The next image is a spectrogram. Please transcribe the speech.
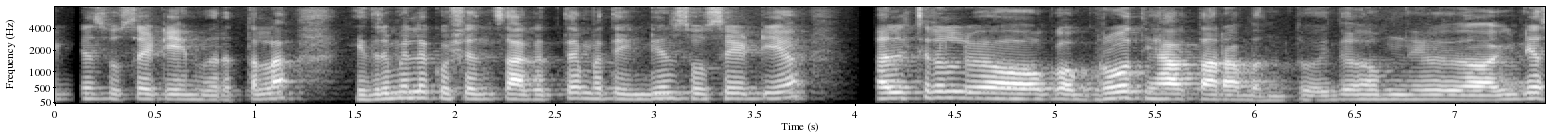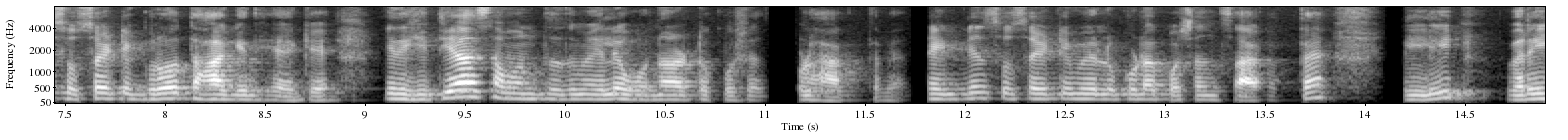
ಇಂಡಿಯನ್ ಸೊಸೈಟಿ ಏನು ಬರುತ್ತಲ್ಲ, ಇದ್ರ ಮೇಲೆ ಕ್ವಶನ್ಸ್ ಆಗುತ್ತೆ. ಮತ್ತು ಇಂಡಿಯನ್ ಸೊಸೈಟಿಯ ಕಲ್ಚರಲ್ ಗ್ರೋತ್ ಯಾವ ಥರ ಬಂತು? ಇದು ಇಂಡಿಯನ್ ಸೊಸೈಟಿ ಗ್ರೋತ್ ಆಗಿದೆ ಹೇಗೆ? ಇದು ಇತಿಹಾಸ ಹಂತದ ಮೇಲೆ ಒನ್ ಆರ್ ಟು ಕ್ವಶನ್ಸ್ಗಳು ಆಗ್ತವೆ ಇಂಡಿಯನ್ ಸೊಸೈಟಿ ಮೇಲೂ ಕೂಡ ಕ್ವಶನ್ಸ್ ಆಗುತ್ತೆ. ಇಲ್ಲಿ ವೆರಿ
